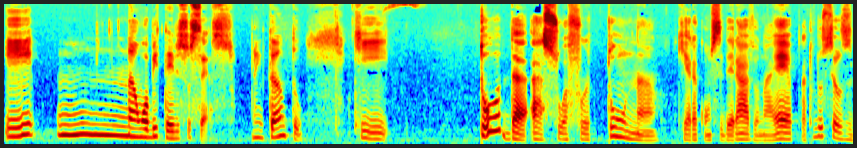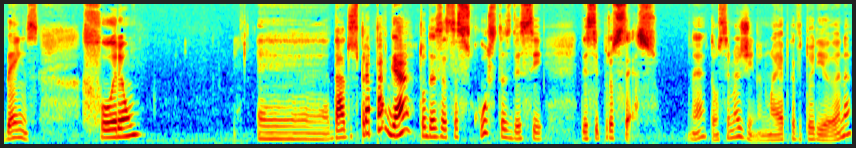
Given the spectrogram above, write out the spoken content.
E não obteve sucesso. No entanto, que toda a sua fortuna, que era considerável na época, todos os seus bens foram é, dados para pagar todas essas custas desse, desse processo. Né? Então você imagina, numa época vitoriana,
